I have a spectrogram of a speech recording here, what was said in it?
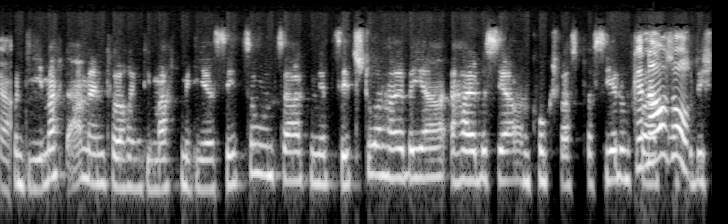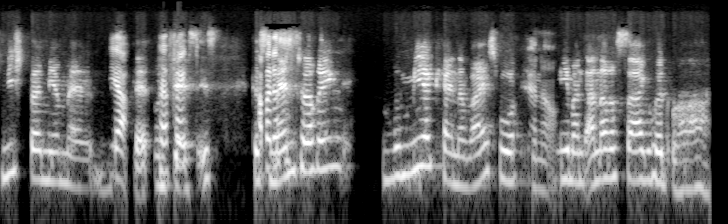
Ja. Und die macht auch Mentoring, die macht mit dir Sitzung und sagt, jetzt sitzt du ein, halbe Jahr, ein halbes Jahr und guckst, was passiert und genau so. du dich nicht bei mir melden. Ja, und perfekt. das ist das Aber Mentoring, das ist, wo mir keiner weiß, wo genau. jemand anderes sagen wird, oh,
